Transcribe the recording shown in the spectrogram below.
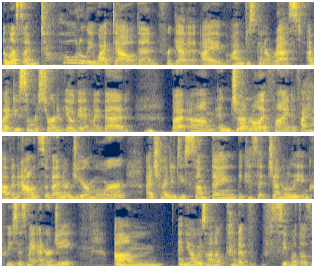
unless I'm totally wiped out then forget it. I I'm just going to rest. I might do some restorative yoga in my bed but um, in general I find if I have an ounce of energy or more I try to do something because it generally increases my energy um, and you always want to kind of see what those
